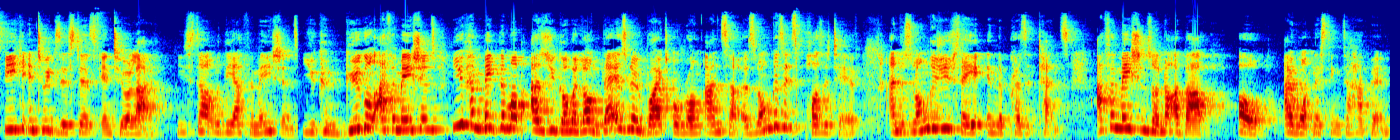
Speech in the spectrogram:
speak it into existence into your life? You start with the affirmations. You can Google affirmations, you can make them up as you go along. There is no right or wrong answer as long as it's positive and as long as you say it in the present tense. Affirmations are not about, oh, I want this thing to happen.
